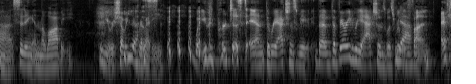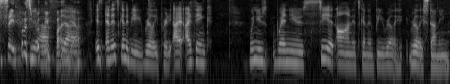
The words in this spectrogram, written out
uh, sitting in the lobby when you were showing Yes. everybody what you had purchased and the reactions we the the varied reactions was really Yeah. fun. I have to say that was really fun. Yeah. It's, and it's going to be really pretty. I, I think when you when you see it on, it's going to be really really stunning.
